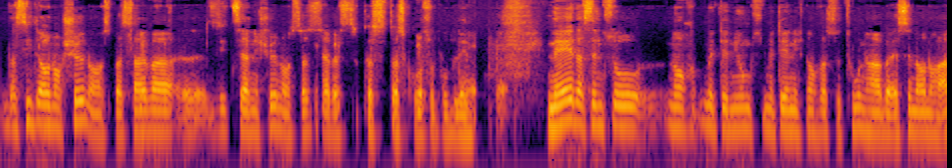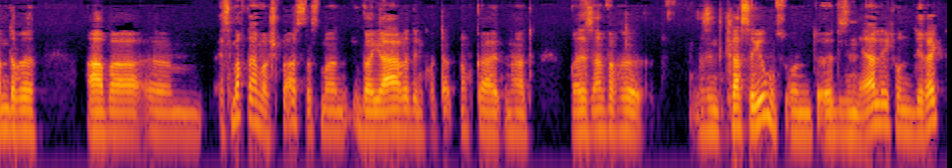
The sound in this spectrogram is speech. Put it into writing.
das sieht auch noch schön aus. Bei Salva äh, sieht es ja nicht schön aus. Das ist ja das, das, das große Problem. Ja, ja. Nee, das sind so noch mit den Jungs, mit denen ich noch was zu tun habe. Es sind auch noch andere. Aber ähm, es macht einfach Spaß, dass man über Jahre den Kontakt noch gehalten hat, weil es einfach äh, sind klasse Jungs und äh, die sind ehrlich und direkt.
